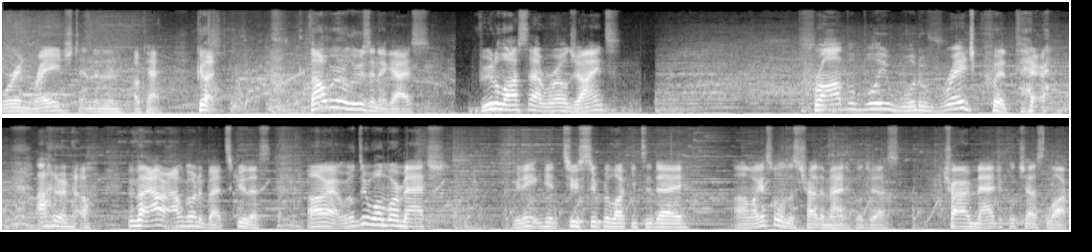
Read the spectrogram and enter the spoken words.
We're enraged, and then, okay, good. Thought we were losing it, guys. If we would have lost that Royal Giant, probably would have rage quit there. I don't know. Like, all right, I'm going to bed. Screw this. All right, we'll do one more match. We didn't get too super lucky today. Um, I guess we'll just try the magical chest. Try our magical chest luck.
